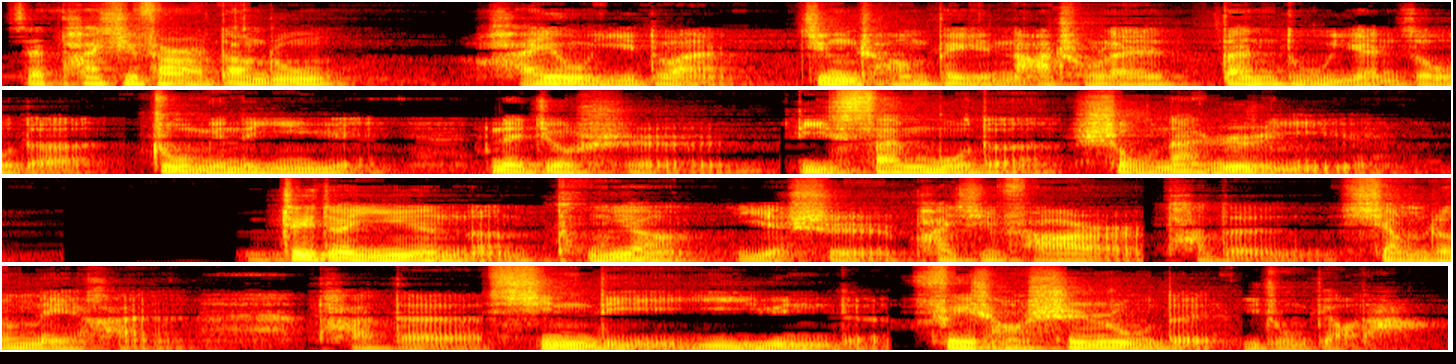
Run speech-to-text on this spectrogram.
在帕西法尔当中，还有一段经常被拿出来单独演奏的著名的音乐，那就是第三幕的受难日音乐。这段音乐呢，同样也是帕西法尔他的象征内涵、他的心理意蕴的非常深入的一种表达。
